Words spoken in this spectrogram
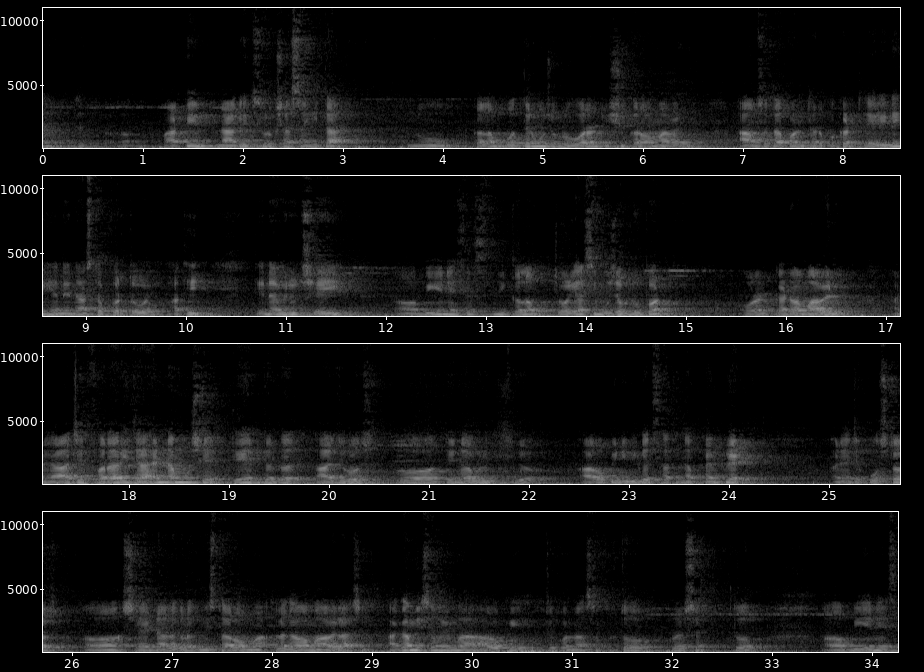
ભારતીય નાગરિક સુરક્ષા સંહિતાનું કલમ બોતેર મુજબનું વોરંટ ઇસ્યુ કરવામાં આવેલું. આમ છતાં પણ ધરપકડ થયેલી નહીં અને નાસ્તો કરતો હોય. આથી તેના વિરુદ્ધ છે એ બીએનએસએસની કલમ ચોર્યાસી મુજબનું પણ વોરંટ કાઢવામાં આવેલું. અને આ જે ફરારી જાહેરનામું છે તે અંતર્ગત આજરોજ તેના વિરુદ્ધ આરોપીની વિગત સાથેના પેમ્પલેટ અને જે પોસ્ટર શહેરના અલગ અલગ વિસ્તારોમાં લગાવવામાં આવેલા છે. આગામી સમયમાં આરોપી હજુ પણ નાસ્તો થતો રહેશે. તો બીએનએસએસ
